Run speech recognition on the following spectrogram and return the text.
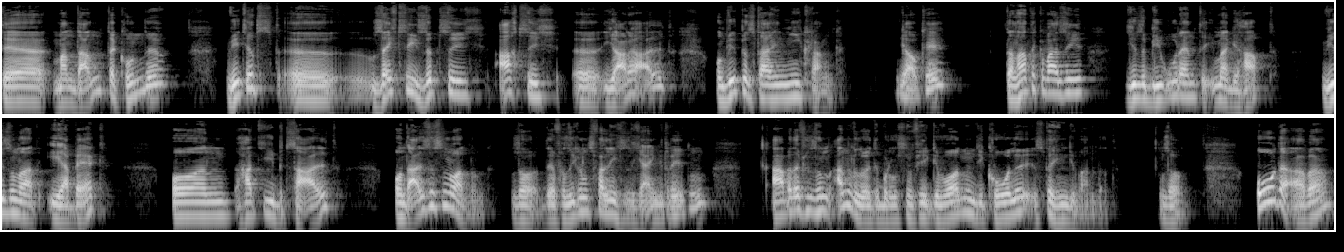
der Mandant, der Kunde, wird jetzt äh, 60, 70, 80 äh, Jahre alt und wird bis dahin nie krank. Ja, okay. Dann hat er quasi diese BU-Rente immer gehabt, wie so eine Art Airbag, und hat die bezahlt und alles ist in Ordnung. So, der Versicherungsfall ist nicht eingetreten, aber dafür sind andere Leute berufsunfähig geworden und die Kohle ist dahin gewandert. So. Oder aber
